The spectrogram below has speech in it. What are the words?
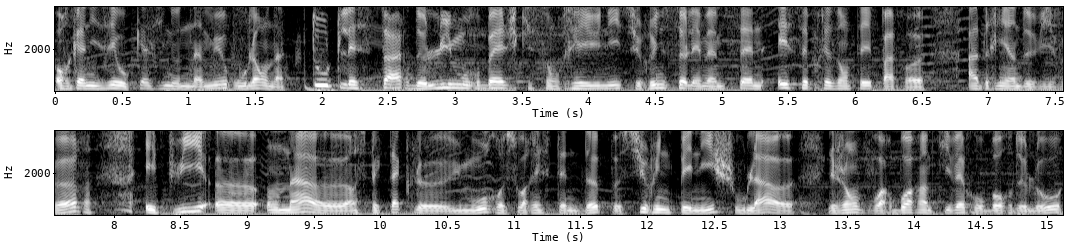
organisé au Casino de Namur où là on a toutes les stars de l'humour belge qui sont réunies sur une seule et même scène et c'est présenté par Adrien de Et puis euh, on a euh, un spectacle humour, soirée stand-up sur une péniche où là euh, les gens vont pouvoir boire un petit verre au bord de l'eau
